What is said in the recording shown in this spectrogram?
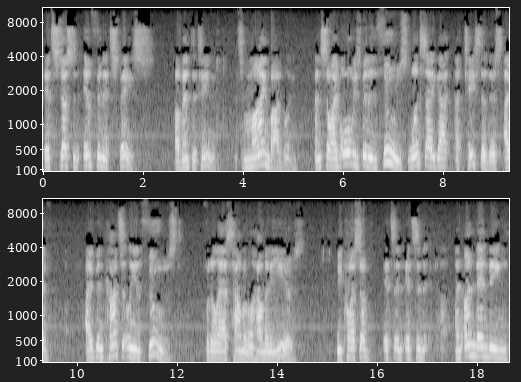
It's just an infinite space of entertaining. It's mind boggling. And so I've always been enthused. Once I got a taste of this, I've, I've been constantly enthused for the last how many, how many years because of it's an, it's an, an unending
